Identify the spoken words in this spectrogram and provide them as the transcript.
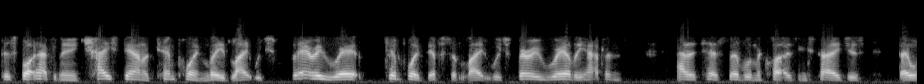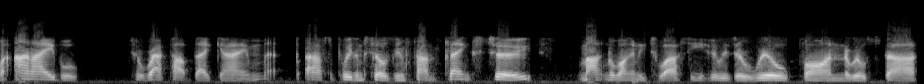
despite having to chase down a ten point lead late, which very rare ten point deficit late, which very rarely happens at a test level in the closing stages, they were unable to wrap up that game after putting themselves in front, thanks to Mark Nawaqanitawase, who is a real fine, and a real star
